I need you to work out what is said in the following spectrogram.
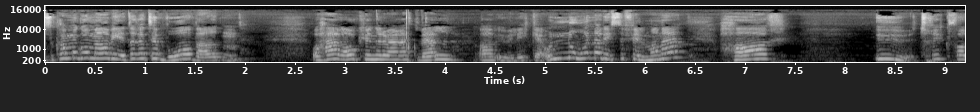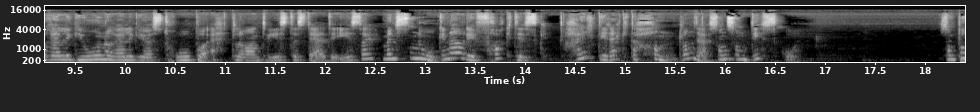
Og Så kan vi gå mer videre til vår verden. Og Her òg kunne det være et vell av ulike. Og Noen av disse filmene har uttrykk for religion og religiøs tro på et eller annet vis til stede i seg, mens noen av dem faktisk helt direkte handler om det, sånn som disko. Som på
